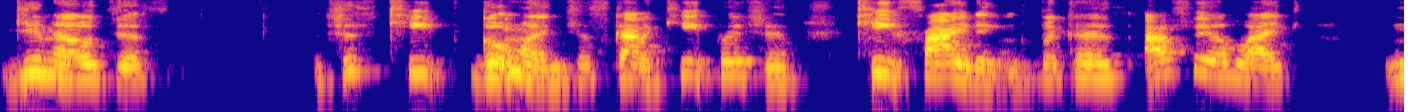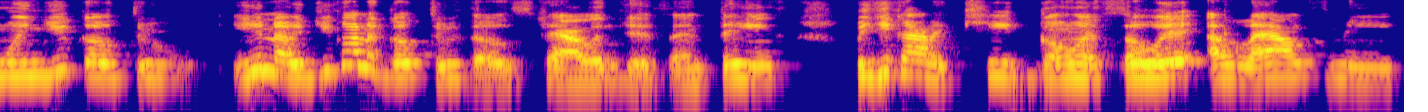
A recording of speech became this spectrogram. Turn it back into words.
you know just just keep going just gotta keep pushing keep fighting because i feel like when you go through you know, you're to go through those challenges and things, but you got to keep going. So it allows me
